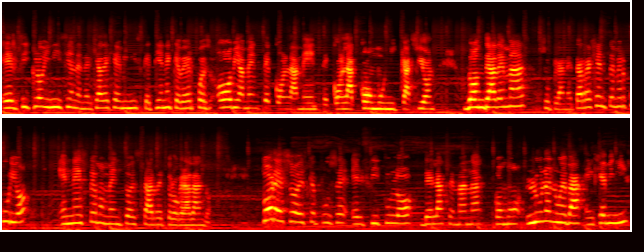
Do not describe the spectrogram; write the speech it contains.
el ciclo inicia en la energía de Géminis, que tiene que ver, pues, obviamente con la mente, con la comunicación, donde además su planeta regente, Mercurio, en este momento está retrogradando. Por eso es que puse el título de la semana como Luna Nueva en Géminis,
